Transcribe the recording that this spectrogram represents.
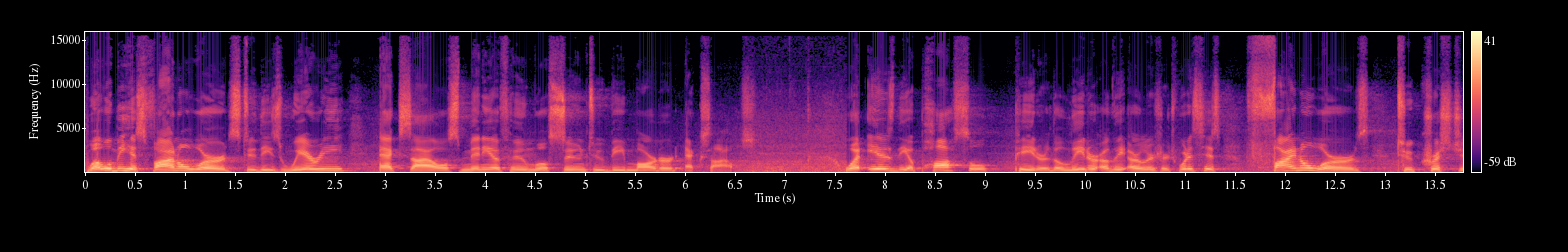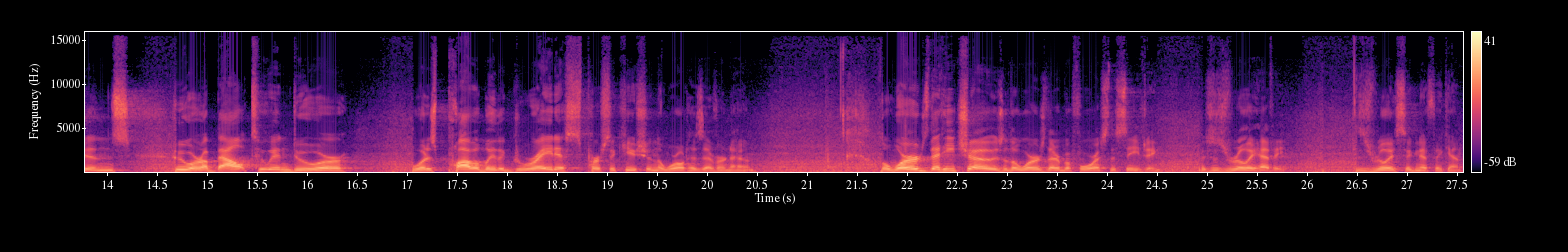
What will be his final words to these weary exiles, many of whom will soon to be martyred exiles? What is the Apostle Peter, the leader of the early church, what is his final words to Christians who are about to endure what is probably the greatest persecution the world has ever known? The words that he chose are the words that are before us this evening. This is really heavy. This is really significant.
